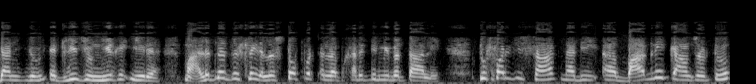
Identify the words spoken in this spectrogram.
dan jou at least jou 9 ure. Maar hulle het net besluit hulle stop dit en hulle gaan dit nie meer betaal nie. Toe vat die saak na die uh, bargaining council toe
